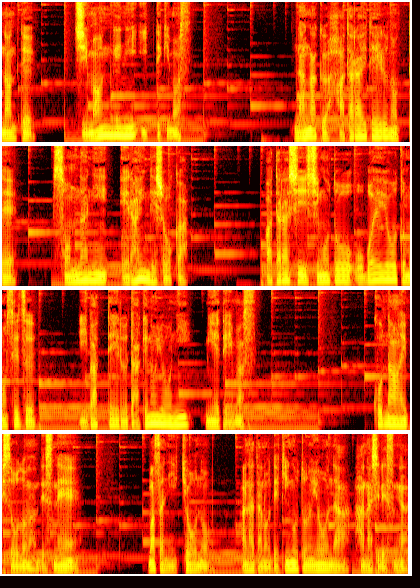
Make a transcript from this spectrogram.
なんて自慢げに言ってきます。長く働いているのってそんなに偉いんでしょうか？新しい仕事を覚えようともせず威張っているだけのように見えています。こんなエピソードなんですね。まさに今日のあなたの出来事のような話ですが、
